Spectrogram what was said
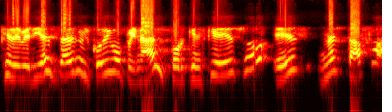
que debería estar en el Código Penal, porque es que eso es una estafa.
